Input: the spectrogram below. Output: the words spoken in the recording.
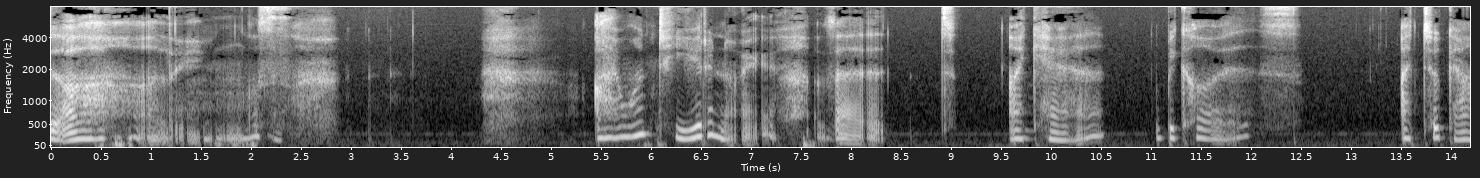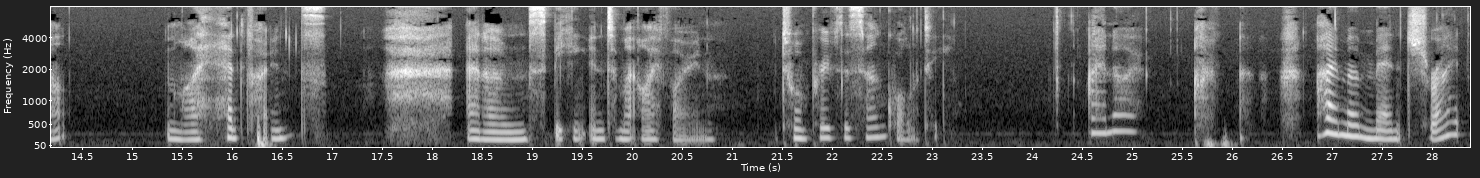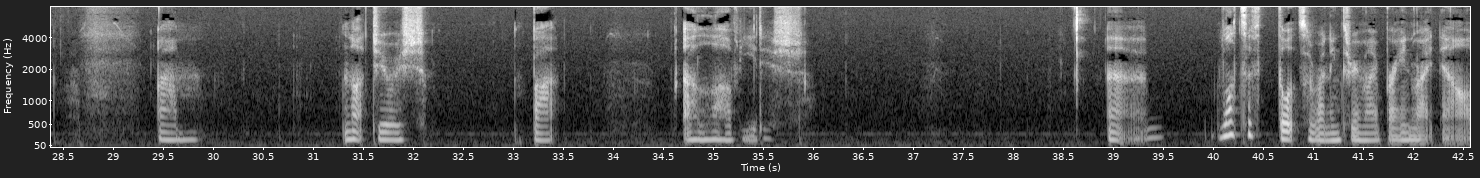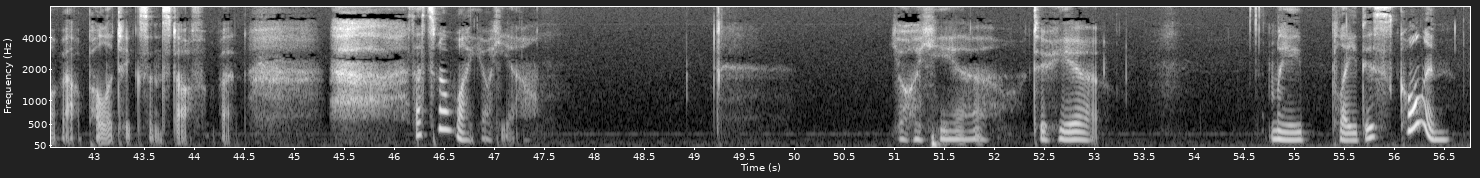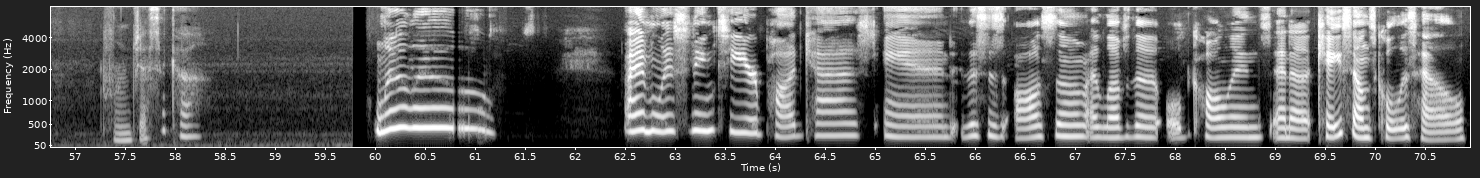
darlings. I want you to know that I care because I took out my headphones and I'm speaking into my iPhone to improve the sound quality. I know. I'm a mensch, right? Um, not Jewish, but I love Yiddish. Uh, lots of thoughts are running through my brain right now about politics and stuff, but that's not why you're here. You're here to hear me play this call-in from Jessica. Lulu, I'm listening to your podcast and this is awesome. I love the old Collins and uh Kay sounds cool as hell.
